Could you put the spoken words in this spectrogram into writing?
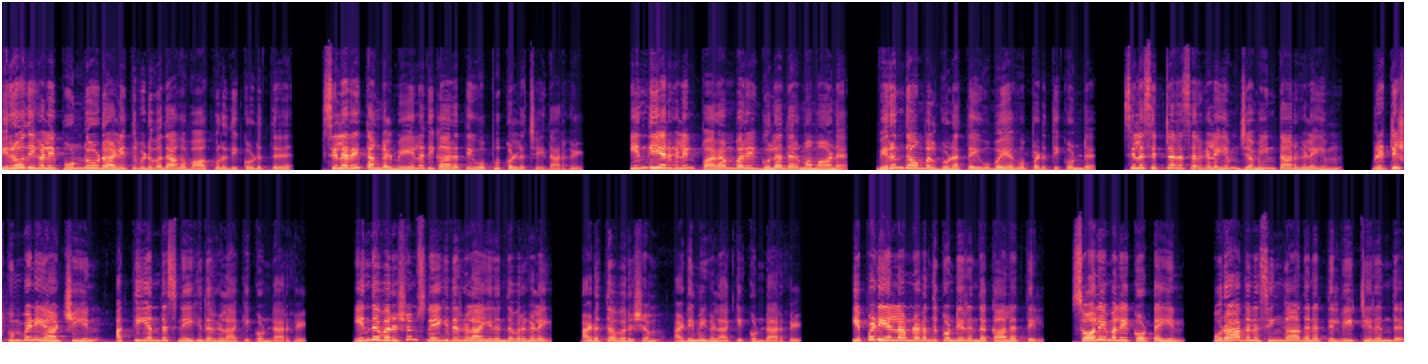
விரோதிகளை பூண்டோடு அழித்து விடுவதாக வாக்குறுதி கொடுத்து சிலரை தங்கள் மேலதிகாரத்தை ஒப்புக்கொள்ளச் செய்தார்கள். இந்தியர்களின் பரம்பரை குலதர்மமான விருந்தோம்பல் குணத்தை உபயோகப்படுத்திக் கொண்டு சில சிற்றரசர்களையும் ஜமீன்தார்களையும் பிரிட்டிஷ் கும்பெனி ஆட்சியின் அத்தியந்த சிநேகிதர்களாக்கிக் கொண்டார்கள். இந்த வருஷம் சிநேகிதர்களாயிருந்தவர்களை அடுத்த வருஷம் அடிமைகளாக்கிக் கொண்டார்கள். இப்படியெல்லாம் நடந்து கொண்டிருந்த காலத்தில் சோலைமலை கோட்டையின் புராதன சிங்காதனத்தில் வீற்றிருந்து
